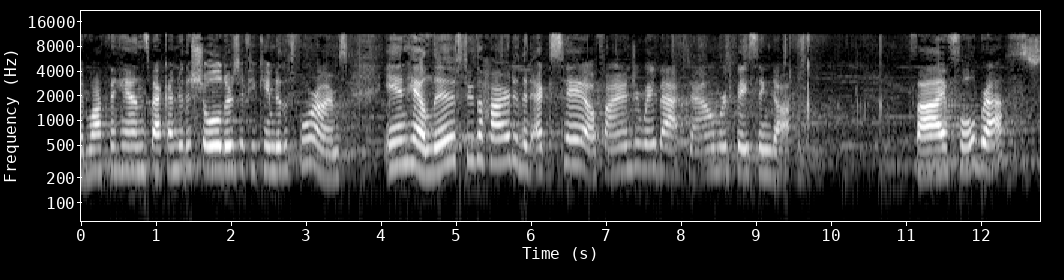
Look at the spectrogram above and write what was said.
Good. Walk the hands back under the shoulders if you came to the forearms. Inhale, lift through the heart, and then exhale, find your way back, downward facing dog. Five full breaths.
